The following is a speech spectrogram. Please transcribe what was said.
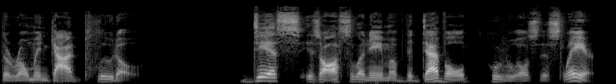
the Roman god Pluto. Dis is also the name of the devil who rules this layer.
